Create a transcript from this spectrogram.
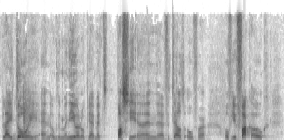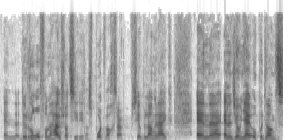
pleidooi en ook de manier waarop jij met passie en, en vertelt over over je vak ook. En de rol van de huisarts hierin als sportwachter. Zeer belangrijk. En Ellen Joan, jij ook bedankt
